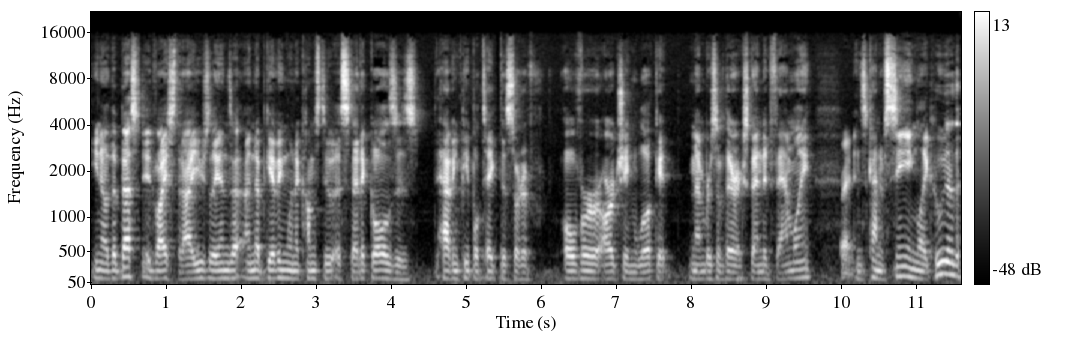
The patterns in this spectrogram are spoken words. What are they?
you know the best advice that I usually end up, end up giving when it comes to aesthetic goals is having people take this sort of overarching look at members of their extended family Right. and it's kind of seeing like who are the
